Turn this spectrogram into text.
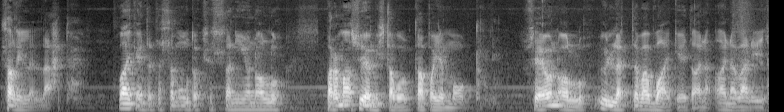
salille lähtöä. Vaikeinta tässä muutoksessa niin on ollut varmaan syömistapojen muuttaminen. Se on ollut yllättävän vaikeaa aina, aina välillä.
